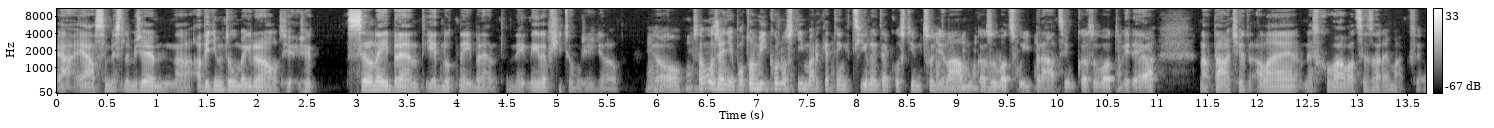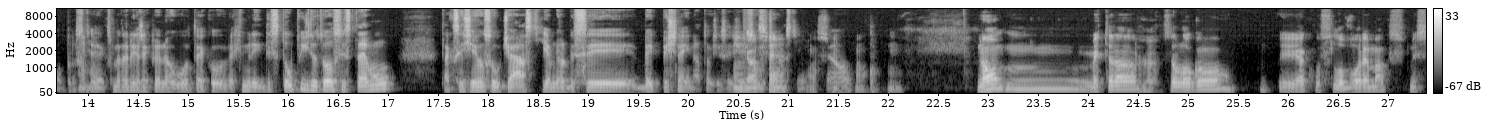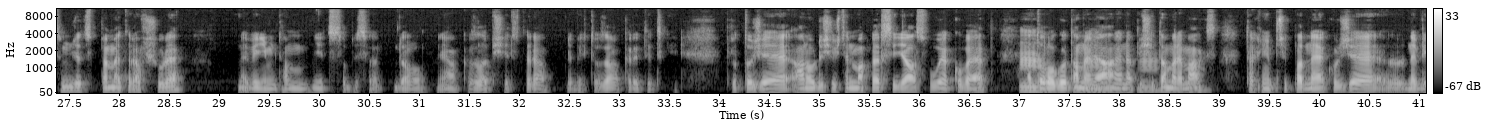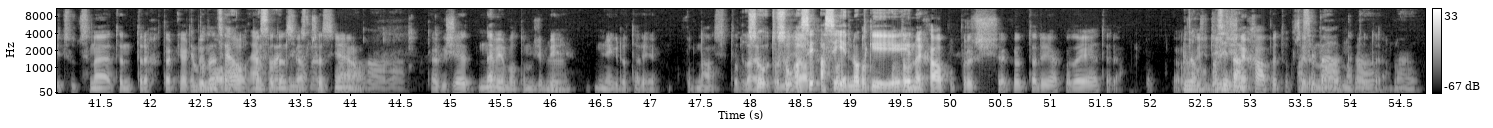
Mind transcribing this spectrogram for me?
já, já si myslím, že, a vidím to u McDonald's, že, že silný brand, jednotný brand, nej, nejlepší, co můžeš dělat. Jo, samozřejmě, potom výkonnostní marketing cílit jako s tím, co dělám, ukazovat svoji práci, ukazovat videa, natáčet, ale neschovávat se za Remax. Jo. Prostě, jak jsme tady řekli na úvod, jako ve chvíli, kdy stoupíš do toho systému, tak jsi jeho součástí a měl by si být pišnej na to, že jsi jeho součástí. Vlastně, jo? No, no mm, my teda za logo jako slovo Remax, myslím, že cpeme teda všude nevidím tam nic, co by se dalo nějak zlepšit, teda, kdybych to vzal kriticky. Protože ano, když už ten makler si dělá svůj jako web mm. a to hmm. logo tam nedá a hmm. nenapíše mm. tam Remax, tak mi připadne jako, že nevycucne ten trh tak, jak ten by potenciál, mohl. Ten potenciál, přesně. No, no. No, no. Takže nevím o tom, že by mm. někdo tady od nás tohle... To jsou, to jsou asi, asi jednotky. Potom to nechápu, proč jako tady jako to je teda. No, když, když nechápe tu předanou hodnotu. No, teda. No.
